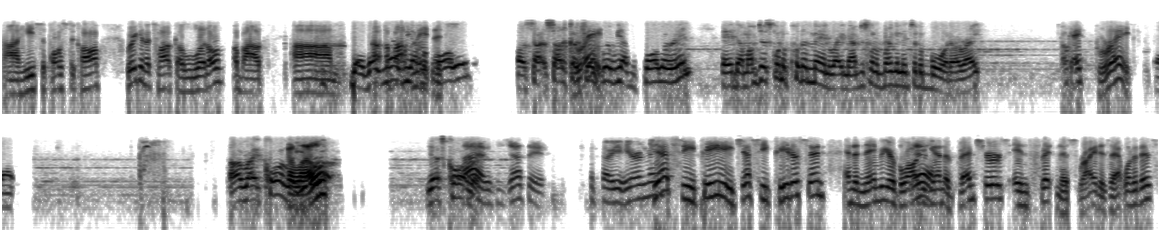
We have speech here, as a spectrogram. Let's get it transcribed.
uh, he's supposed to call. We're going to talk a little about um, Yeah, right now we have a caller. Oh, sorry, sorry to cut Great. you off. We have a caller in, and um, I'm just going to put him in right now. I'm just going to bring him into the board. All right. Okay, great. All right, caller. Hello? you're. Yes, caller. Hi, this is Jesse. Are you hearing me? Jesse P, Jesse Peterson, and the name of your blog Yeah. again, Adventures in Fitness, right? Is that what it is?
